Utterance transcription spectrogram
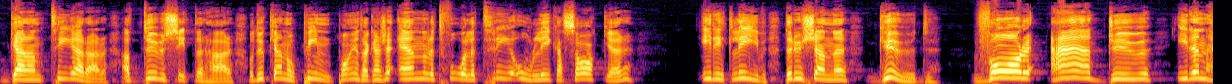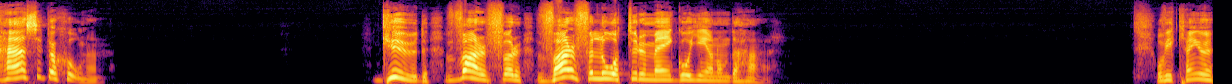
garanterar att du sitter här och du kan nog pinpointa kanske en eller två eller tre olika saker i ditt liv där du känner Gud, var är du i den här situationen? Gud, varför, varför låter du mig gå igenom det här? Och vi kan ju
